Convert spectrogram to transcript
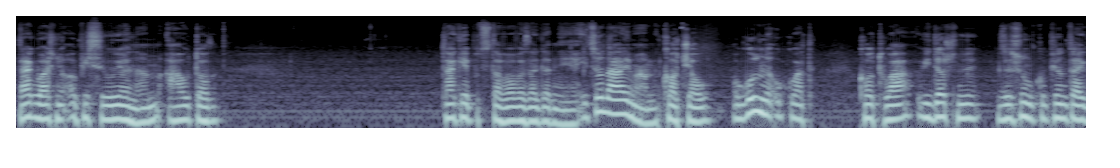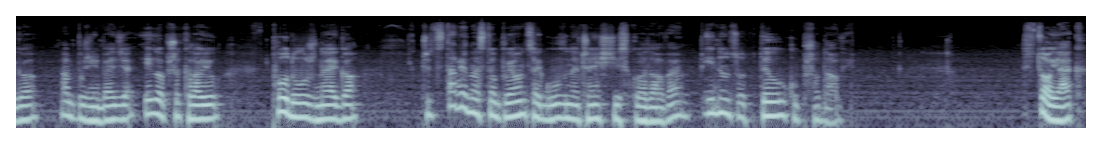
Tak właśnie opisuje nam autor takie podstawowe zagadnienia. I co dalej mamy? Kocioł, ogólny układ kotła, widoczny z rysunku piątego, tam później będzie, jego przekroju podłużnego, przedstawia następujące główne części składowe, idąc od tyłu ku przodowi. Stojak,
